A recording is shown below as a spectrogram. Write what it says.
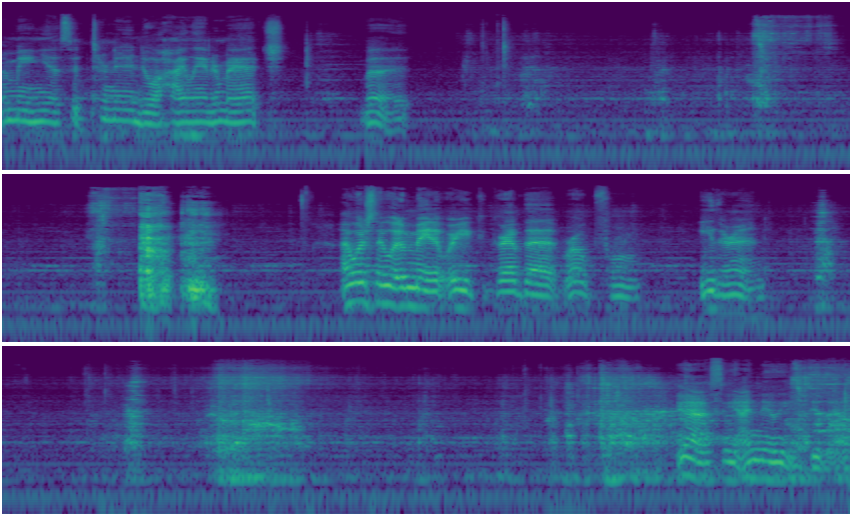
I mean, yes, it turned into a Highlander match, but I wish they would have made it where you could grab that rope from either end. Yeah, see, I knew he'd do that.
